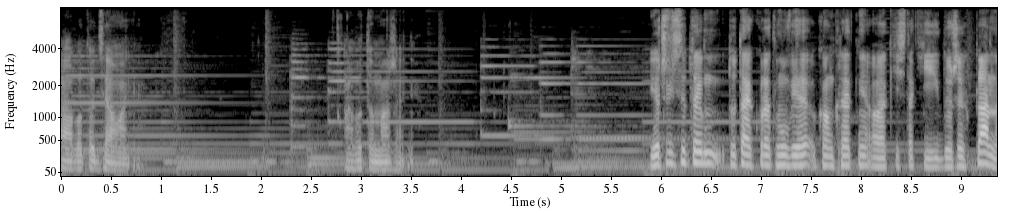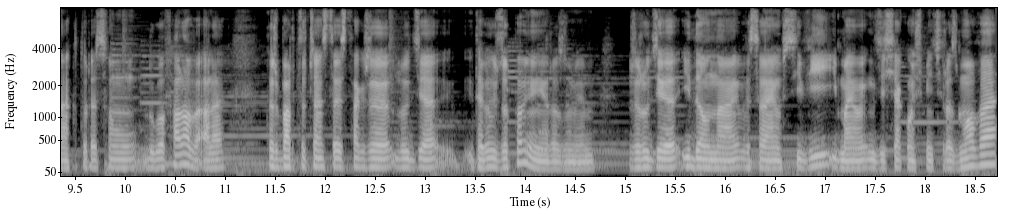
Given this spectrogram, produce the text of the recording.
albo to działanie, albo to marzenie. I oczywiście tutaj, tutaj akurat mówię konkretnie o jakichś takich dużych planach, które są długofalowe, ale też bardzo często jest tak, że ludzie, i tego już zupełnie nie rozumiem, że ludzie idą na, wysyłają CV i mają gdzieś jakąś mieć rozmowę,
